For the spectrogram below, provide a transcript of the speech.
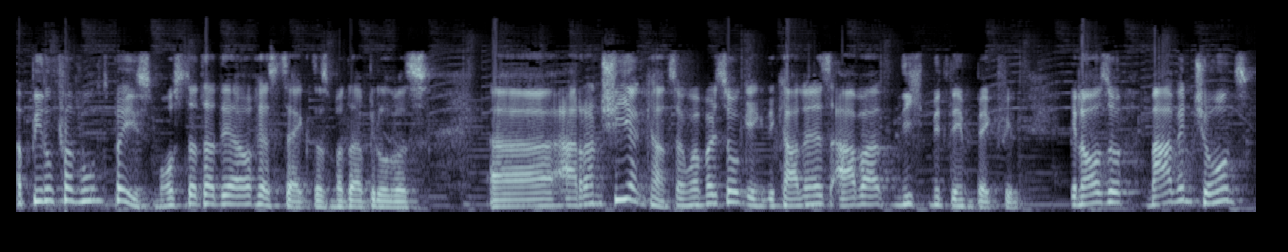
ein bisschen verwundbar ist. Mostert hat ja auch erst gezeigt, dass man da ein bisschen was äh, arrangieren kann, sagen wir mal so, gegen die Cardinals, aber nicht mit dem Backfield. Genauso Marvin Jones,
